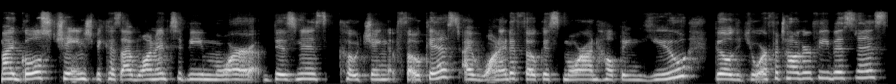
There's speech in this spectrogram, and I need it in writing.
My goals changed because I wanted to be more business coaching focused. I wanted to focus more on helping you build your photography business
